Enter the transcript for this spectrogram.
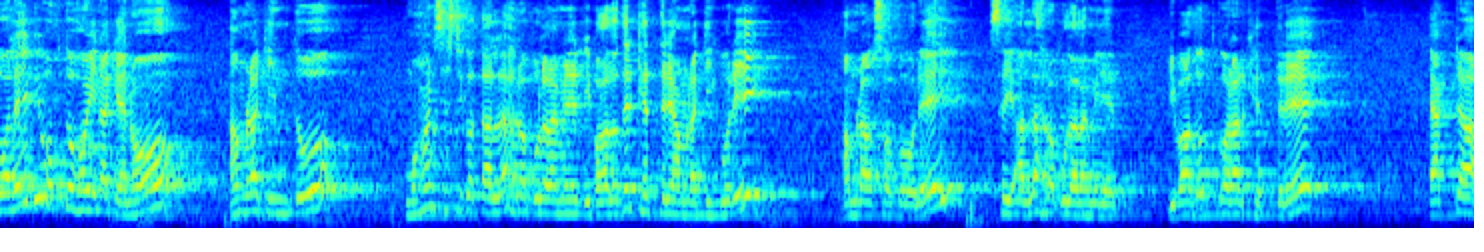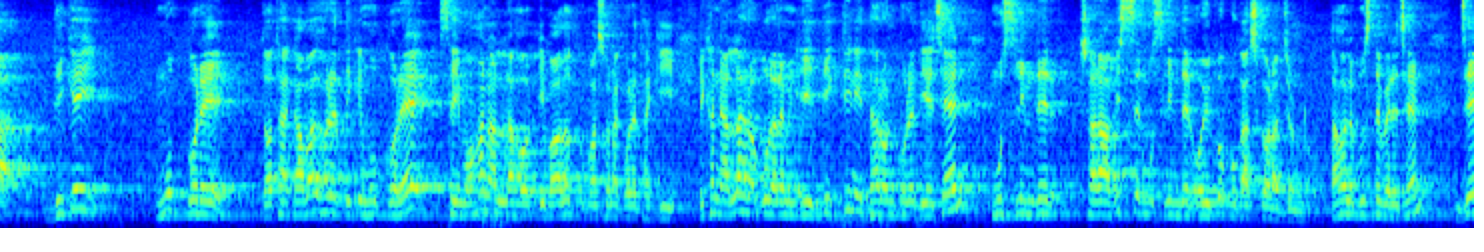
দলেই বিভক্ত হই না কেন, আমরা কিন্তু মহান সৃষ্টিকর্তা আল্লাহ রবুল আলমিনের ইবাদতের ক্ষেত্রে আমরা কি করি? আমরা সকলেই সেই আল্লাহ রবুল আলমিনের ইবাদত করার ক্ষেত্রে একটা দিকেই মুখ করে তথা কাবা ঘরের দিকে মুখ করে সেই মহান আল্লাহর ইবাদত উপাসনা করে থাকি। এখানে আল্লাহ রবুল আলমিন এই দিকটি নির্ধারণ করে দিয়েছেন মুসলিমদের, সারা বিশ্বের মুসলিমদের ঐক্য প্রকাশ করার জন্য। তাহলে বুঝতে পেরেছেন যে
